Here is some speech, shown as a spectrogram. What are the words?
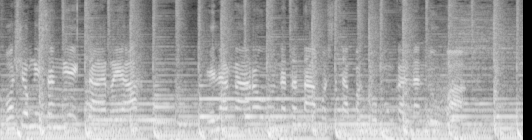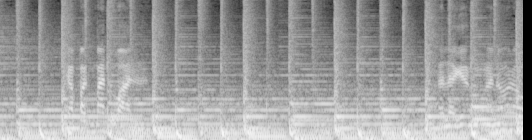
Boss, yung isang hektarya, ilang araw natatapos na pagbumungkal ng lupa kapag manual. Talagang ano ano.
